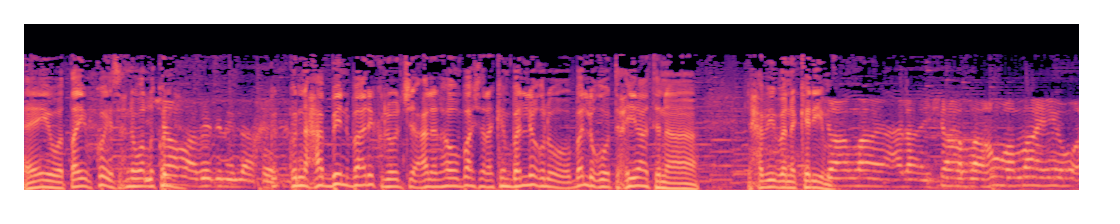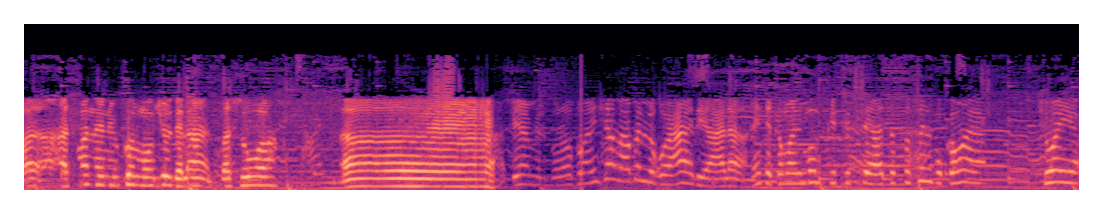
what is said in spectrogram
أيوه طيب كويس. إحنا والله إن شاء كنا الله بإذن الله خير. كنا حابين نبارك له على الهواء مباشرة لكن بلغ له بلغوا تحياتنا لحبيبنا إن كريم شاء الله علاء إن شاء الله. هو والله أتمنى إنه يكون موجود الآن بس هو آه بيعمل بروفا. إن شاء الله ابلغه عادي يا علاء أنت كمان ممكن تت- تتصل به كمان شوية.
